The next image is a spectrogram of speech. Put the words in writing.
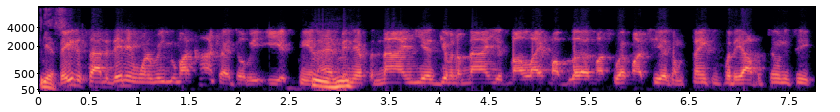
Yes. They decided they didn't want to renew my contract over at ESPN. Mm-hmm. I had been there for nine years, giving them nine years, of my life, my blood, my sweat, my tears. I'm thankful for the opportunity.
